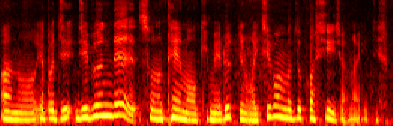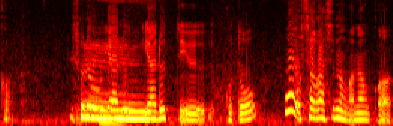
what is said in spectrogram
あのやっぱじ自分でそのテーマを決めるっていうのが一番難しいじゃないですか。それをやるやるっていうことを探すのがなんか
